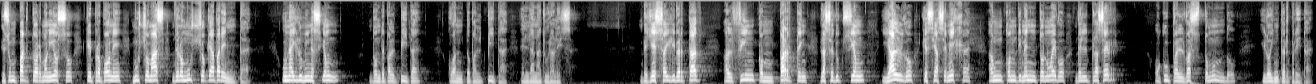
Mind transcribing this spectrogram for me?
Es un pacto armonioso que propone mucho más de lo mucho que aparenta, una iluminación donde palpita cuanto palpita en la naturaleza. Belleza y libertad al fin comparten la seducción y algo que se asemeja a un condimento nuevo del placer ocupa el vasto mundo y lo interpreta.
